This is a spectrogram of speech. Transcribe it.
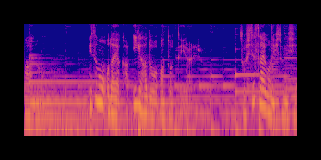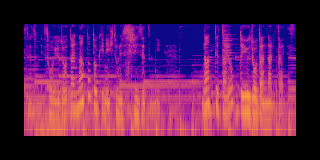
あのいつも穏やかいい波動をまとっていられる。そして最後に人に親切にそういう状態になった時に人に親切になってたよっていう状態になりたいんです。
